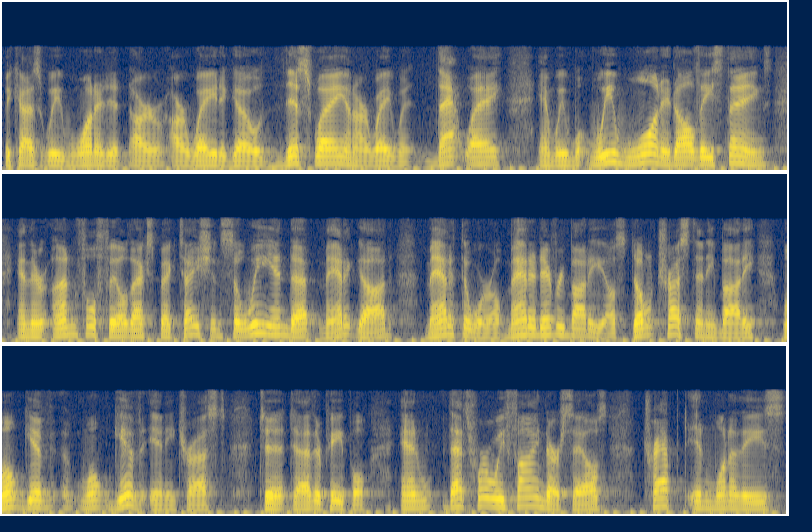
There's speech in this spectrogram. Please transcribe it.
because we wanted it our, our way to go this way and our way went that way, and we we wanted all these things and they're unfulfilled expectations. So we end up mad at God, mad at the world, mad at everybody else, don't trust anybody, won't give won't give any trust to, to other people, and that's where we find ourselves trapped in one of these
